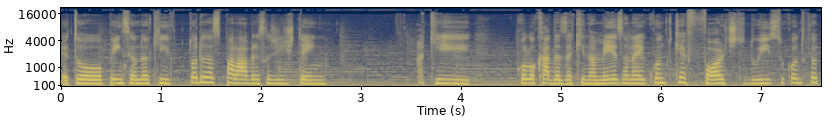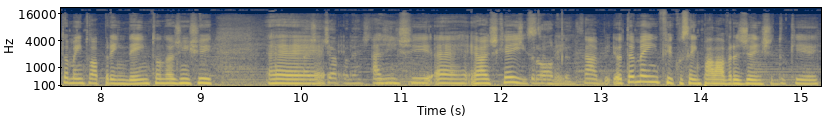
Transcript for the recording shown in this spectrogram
Eu tô pensando aqui todas as palavras que a gente tem aqui colocadas aqui na mesa, né? E quanto que é forte tudo isso, quanto que eu também tô aprendendo. Então a gente é, a gente aprende. A gente, é, eu acho que é isso troca. também, sabe? Eu também fico sem palavras diante do que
